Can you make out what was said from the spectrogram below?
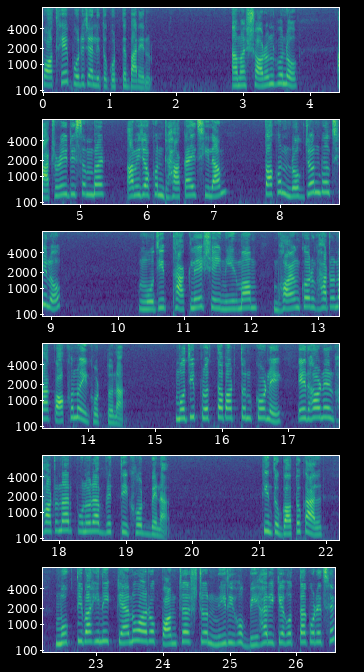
পথে পরিচালিত করতে পারেন। আমার স্মরণ হলো, আঠেরোই ডিসেম্বর আমি যখন ঢাকায় ছিলাম, তখন লোকজন বলছিল মুজিব থাকলে সেই নির্মম, ভয়ঙ্কর ঘটনা কখনোই ঘটত না। মুজিব প্রত্যাবর্তন করলে এ ধরনের ঘটনার পুনরাবৃত্তি ঘটবে না। কিন্তু গতকাল মুক্তিবাহিনী কেন আরও পঞ্চাশ জন নিরীহ বিহারীকে হত্যা করেছে?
